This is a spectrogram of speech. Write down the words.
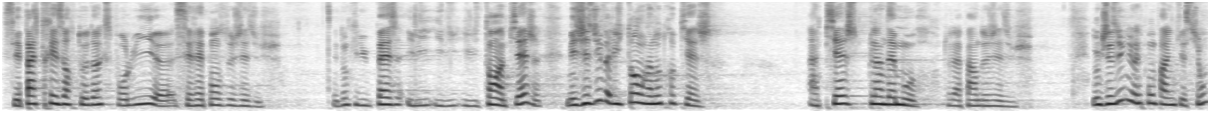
ce n'est pas très orthodoxe pour lui euh, ces réponses de Jésus. Et donc, il lui, tend un piège, mais Jésus va lui tendre un autre piège, un piège plein d'amour de la part de Jésus. Donc Jésus lui répond par une question,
